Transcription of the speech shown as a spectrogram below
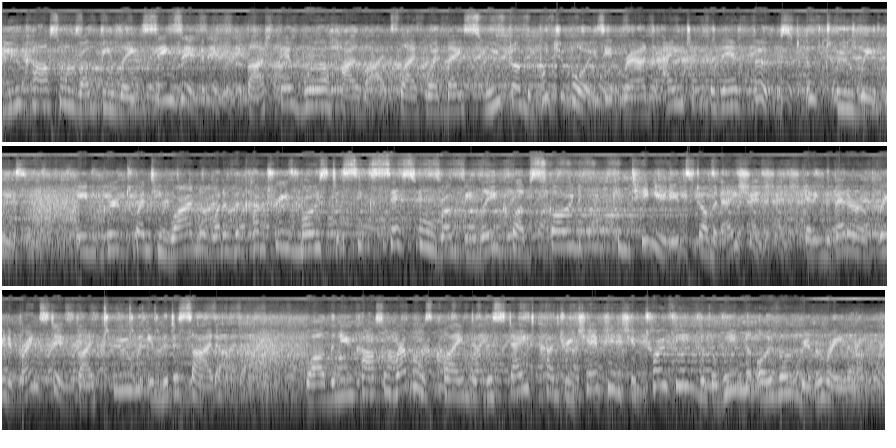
Newcastle Rugby League season, but there were highlights like when they swooped on the Butcher Boys in round eight for their first of two wins. In Group 21, one of the country's most successful rugby league clubs, Scone, continued its domination, getting the better of Greta Branxton by two in the decider. While the Newcastle Rebels claimed the State Country Championship trophy with a win over Riverina.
